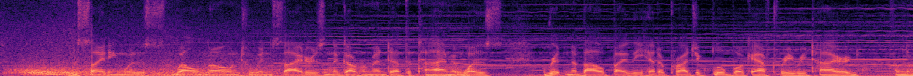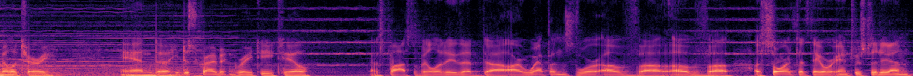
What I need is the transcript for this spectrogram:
The sighting was well known to insiders in the government at the time. It was written about by the head of Project Blue Book after he retired from the military, and uh, he described it in great detail. There's a possibility that uh, our weapons were of, uh, of uh, a sort that they were interested in.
